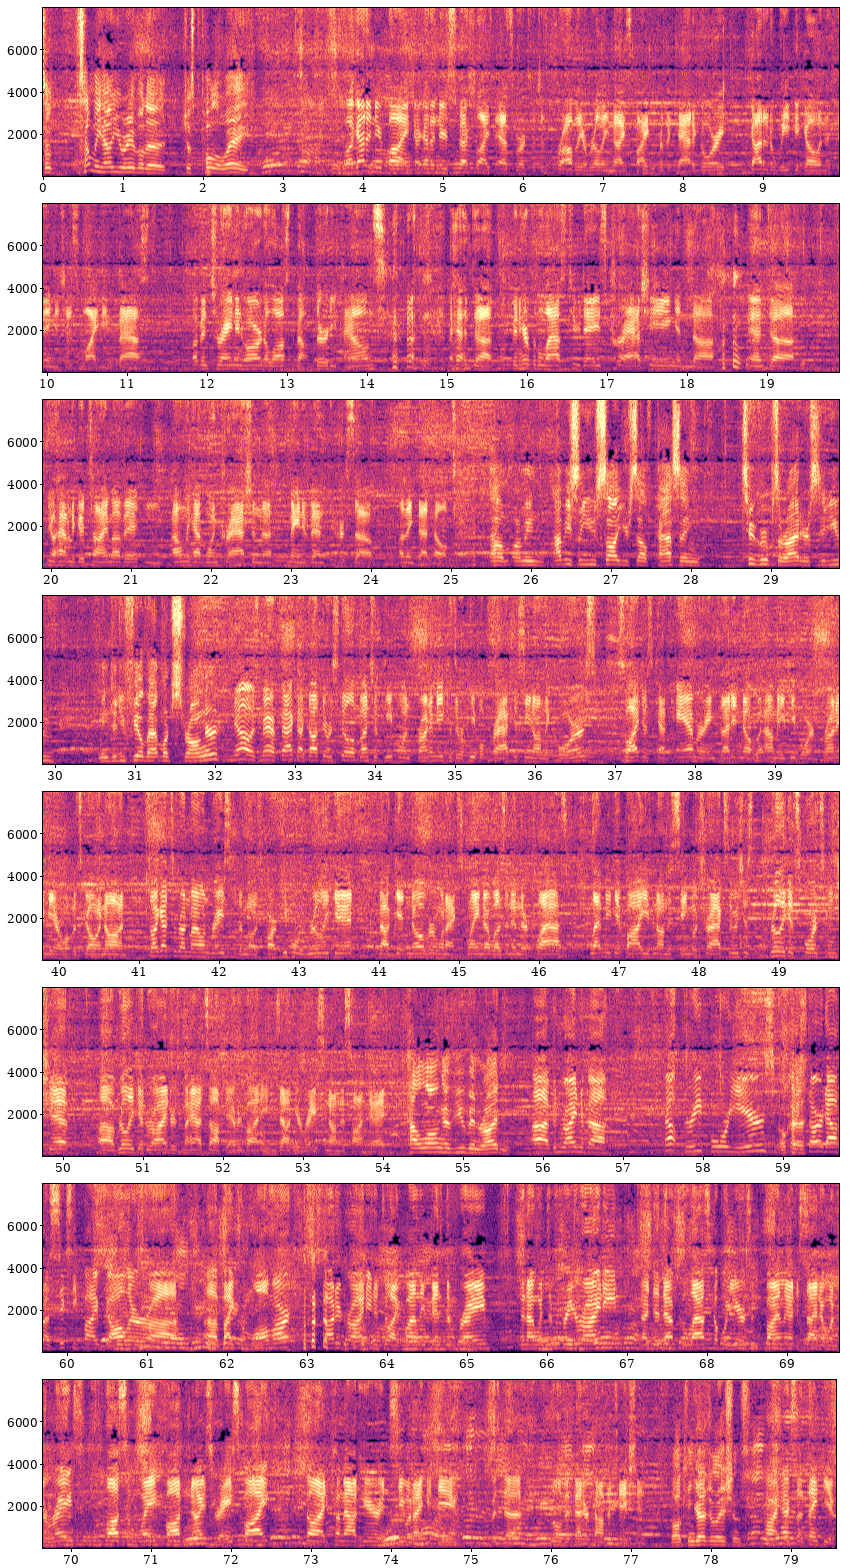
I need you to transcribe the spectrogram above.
So tell me how you were able to just pull away. Well, I got a new bike. I got a new Specialized S-Works, which is probably a really nice bike for the category. Got it a week ago, and the thing is just lightning fast. I've been training hard. I lost about 30 pounds, and uh, been here for the last two days crashing and uh, and uh, you know having a good time of it. And I only had one crash in the main event there, so I think that helped. Um, I mean, obviously you saw yourself passing two groups of riders. Did you? I mean, did you feel that much stronger? No, as a matter of fact, I thought there were still a bunch of people in front of me because there were people practicing on the course. So I just kept hammering because I didn't know who, how many people were in front of me or what was going on. So I got to run my own race for the most part. People were really good about getting over when I explained I wasn't in their class. Let me get by even on the single tracks. It was just really good sportsmanship. Uh, really good riders. My hat's off to everybody who's out here racing on this hot day. How long have you been riding? Uh, I've been riding about about three, four years. Okay. I started out on a $65 uh, uh, bike from Walmart. Started riding until I finally bent the frame. Then I went to free riding, and I did that for the last couple of years, and finally I decided I wanted to race. Lost some weight, bought a nice race bike. Thought I'd come out here and see what I could do with a little bit better competition. Well, congratulations. All right, excellent, thank you.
